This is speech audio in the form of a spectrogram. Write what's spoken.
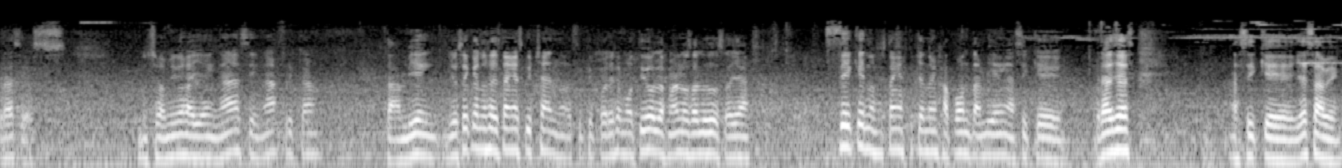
gracias. Nuestros amigos allá en Asia, en África también. Yo sé que nos están escuchando, así que por ese motivo les mando saludos allá. Sé que nos están escuchando en Japón también, así que gracias. Así que ya saben.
